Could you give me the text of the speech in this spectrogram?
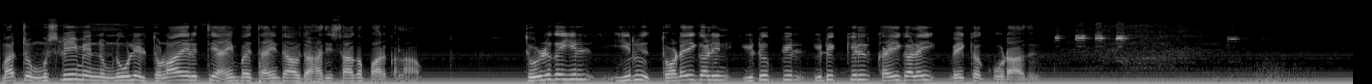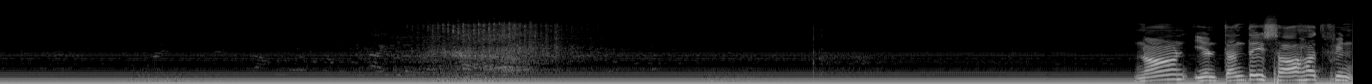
மற்றும் முஸ்லீம் என்னும் நூலில் தொள்ளாயிரத்தி ஐம்பத்தி ஐந்தாவது ஹதீஸாக பார்க்கலாம். தொழுகையில் இரு தொடைகளின் இடுப்பில் இடுக்கில் கைகளை வைக்கக்கூடாது. நான் என் தந்தை சாஹத் பின்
